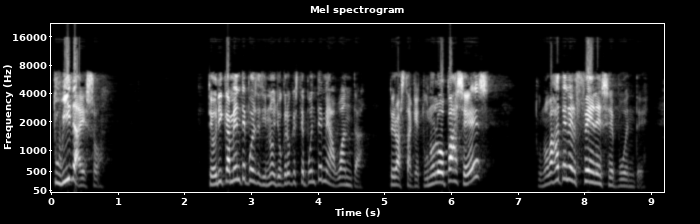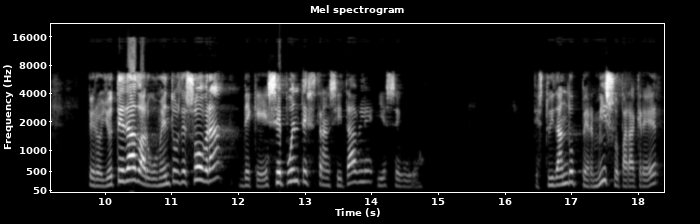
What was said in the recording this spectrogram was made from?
tu vida eso. Teóricamente puedes decir, no, yo creo que este puente me aguanta, pero hasta que tú no lo pases, tú no vas a tener fe en ese puente. Pero yo te he dado argumentos de sobra de que ese puente es transitable y es seguro. Te estoy dando permiso para creer,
